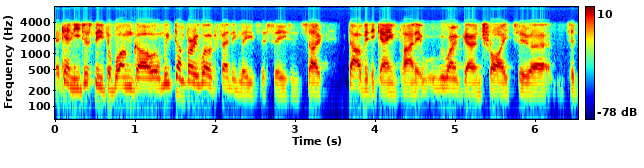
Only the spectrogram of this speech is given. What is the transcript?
again, you just need the one goal, and we've done very well defending leads this season. So that'll be the game plan. It, we won't go and try to uh, to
